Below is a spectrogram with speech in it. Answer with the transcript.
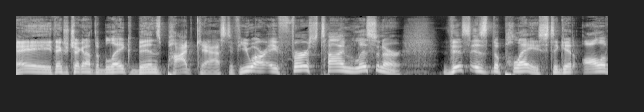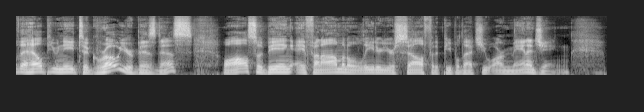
Hey, thanks for checking out the Blake Benz podcast. If you are a first time listener, this is the place to get all of the help you need to grow your business while also being a phenomenal leader yourself for the people that you are managing.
